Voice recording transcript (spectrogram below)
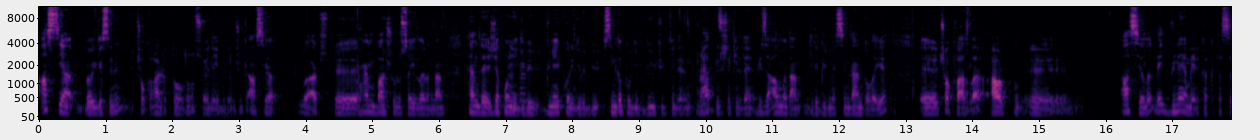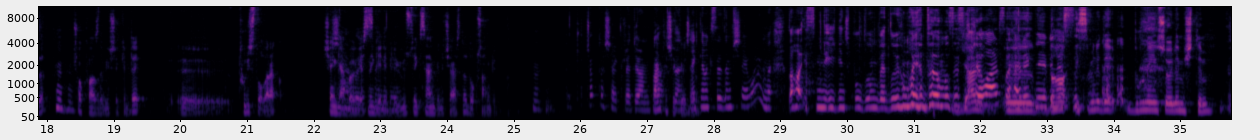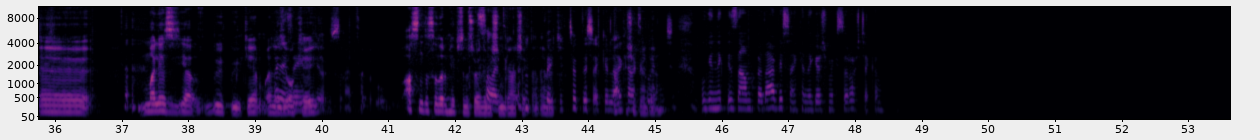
Asya bölgesinin çok ağırlıkta olduğunu söyleyebilirim. Çünkü Asyalılar e, hem başvuru sayılarından hem de Japonya gibi, Güney Kore gibi, Singapur gibi büyük ülkelerin rahat Evet. bir şekilde vize almadan girebilmesinden dolayı çok fazla Avru- e, Asyalı ve Güney Amerika kıtası çok fazla bir şekilde e, turist olarak Schengen Schengen bölgesine bölgesine gelebiliyor. giriyor. 180 gün içerisinde 90 gün. Peki çok teşekkür ediyorum. Ben teşekkür için. ederim. Eklemek istediğim bir şey var mı? Daha ismini ilginç bulduğum ve duymadığımız isim Yani, varsa her e, ekleyebilirsin. Daha ismini de Brunei'yi söylemiştim. E, Malezya büyük bir ülke. Malezya okey. biliyoruz zaten. Aslında sanırım hepsini söylemişim Söyledik. gerçekten. Evet. Peki çok teşekkürler Ben teşekkür ederim. için. Bugünlük bizden bu kadar. Bir sonrakinde görüşmek üzere. Hoşçakalın.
